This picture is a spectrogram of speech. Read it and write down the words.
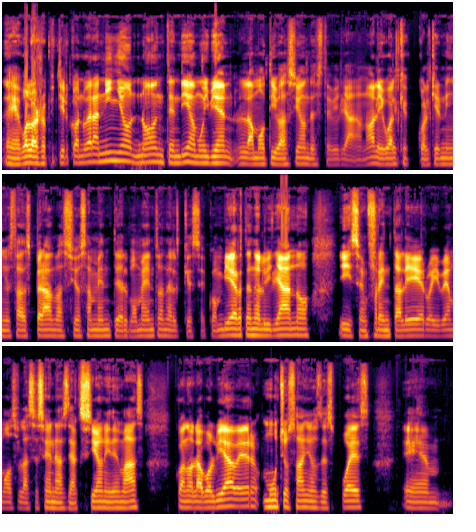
Eh, vuelvo a repetir, cuando era niño no entendía muy bien la motivación de este villano, ¿no? Al igual que cualquier niño estaba esperando ansiosamente el momento en el que se convierte en el villano y se enfrenta al héroe y vemos las escenas de acción y demás. Cuando la volví a ver muchos años después, em,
